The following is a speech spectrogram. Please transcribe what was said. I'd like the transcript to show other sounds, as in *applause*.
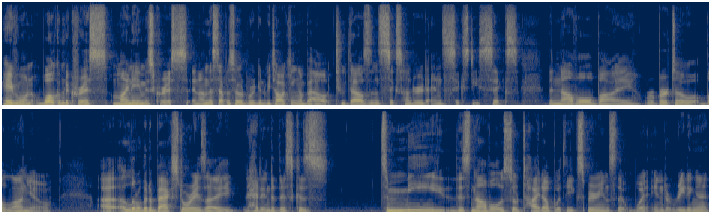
Hey everyone, welcome to Chris. My name is Chris, and on this episode, we're going to be talking about 2666, the novel by Roberto Bolaño. Uh, a little bit of backstory as I head into this, because to me, this novel is so tied up with the experience that went into reading it.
